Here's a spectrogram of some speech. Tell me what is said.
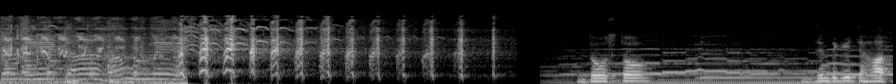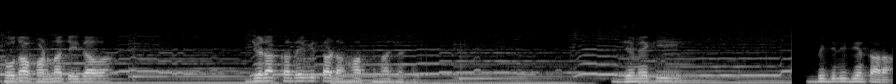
ਦੋਸਤੋ ਜ਼ਿੰਦਗੀ 'ਚ ਹੱਥ ਉਹਦਾ ਫੜਨਾ ਚਾਹੀਦਾ ਵਾ ਜਿਹੜਾ ਕਦੇ ਵੀ ਤੁਹਾਡਾ ਹੱਥ ਨਾ ਛੱਡੇ। ਜਿਵੇਂ ਕਿ ਬਿਜਲੀ ਦੀਆਂ ਤਾਰਾਂ।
